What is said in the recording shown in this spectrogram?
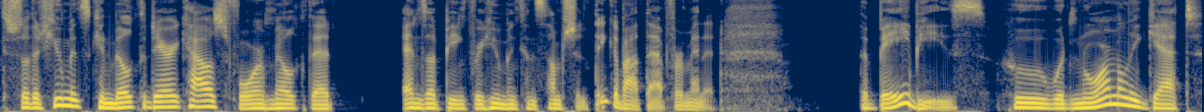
so that humans can milk the dairy cows for milk that ends up being for human consumption. Think about that for a minute. The babies who would normally get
